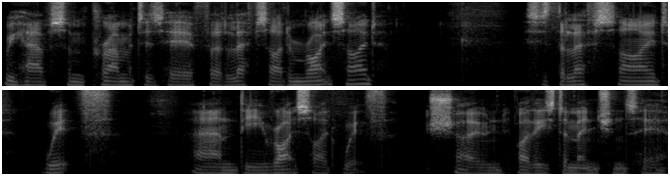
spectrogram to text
we have some parameters here for left side and right side. This is the left side width and the right side width shown by these dimensions here.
